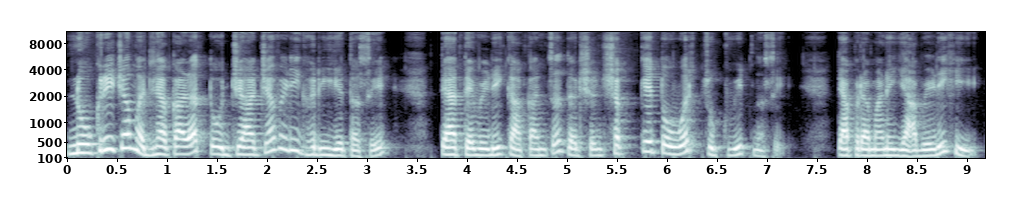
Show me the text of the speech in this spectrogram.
नोकरीच्या मधल्या काळात तो ज्या ज्यावेळी घरी येत असे त्या त्यावेळी काकांचं दर्शन शक्यतोवर चुकवीत नसे. त्याप्रमाणे यावेळीही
